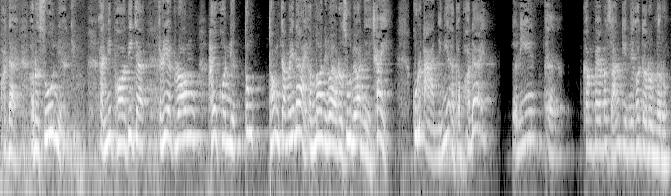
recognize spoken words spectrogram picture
พอได้รอซูลเนี่ย อันนี้พอที่จะเรียกร้องให้คนเนี่ยต้อง ท่องจำให้ได้ อัลลอฮ์นี่ว่ารอซูลแปลว่านี่ใช่ กุรอานอย่างเงี้ยก็พอได้ตัวนี้คำแปลภาษาอังกฤษเนี่ยเขาจะรณรงค์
